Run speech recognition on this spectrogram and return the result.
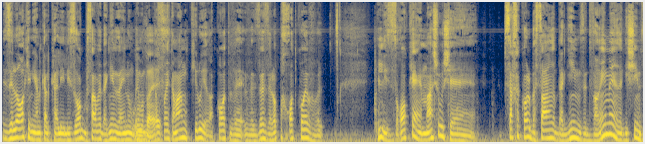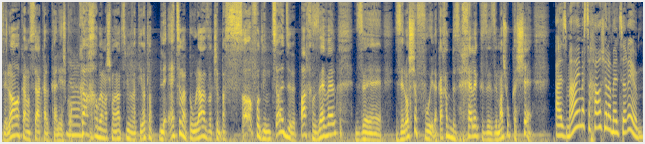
זה לא רק עניין כלכלי, לזרוק בשר ודגים זה היינו אומרים בתפריט, אמרנו כאילו ירקות וזה, זה לא פחות כואב, אבל לזרוק אה, משהו ש... בסך הכל בשר, דגים, זה דברים אה, רגישים, זה לא רק הנושא הכלכלי, יש כל לא. כך הרבה משמעויות סביבתיות לעצם הפעולה הזאת, שבסוף עוד למצוא את זה בפח זבל, זה, זה לא שפוי, לקחת בזה חלק זה, זה משהו קשה. אז מה עם השכר של המלצרים?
